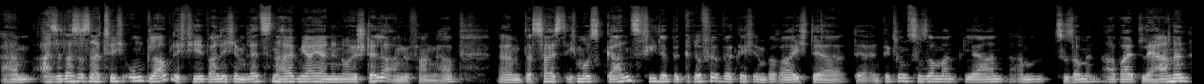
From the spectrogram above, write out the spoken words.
Ähm, also das ist natürlich unglaublich viel, weil ich im letzten halben Jahr ja eine neue Stelle angefangen habe. Ähm, das heißt, ich muss ganz viele Begriffe wirklich im Bereich der, der Entwicklungszusammenarbeit lernen.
